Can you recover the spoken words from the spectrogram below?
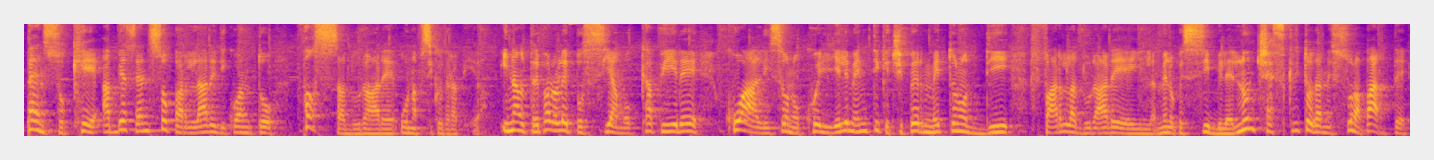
Penso che abbia senso parlare di quanto possa durare una psicoterapia. In altre parole possiamo capire quali sono quegli elementi che ci permettono di farla durare il meno possibile. Non c'è scritto da nessuna parte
